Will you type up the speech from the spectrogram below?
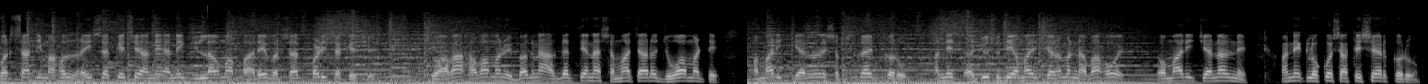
વરસાદી માહોલ રહી શકે છે અને અનેક જિલ્લાઓમાં ભારે વરસાદ પડી શકે છે. તો આવા હવામાન વિભાગના અગત્યના સમાચારો જોવા માટે અમારી ચેનલને સબસ્ક્રાઈબ કરો અને હજુ સુધી અમારી ચેનલમાં નવા હોય તો અમારી ચેનલને અનેક લોકો સાથે શેર કરો.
